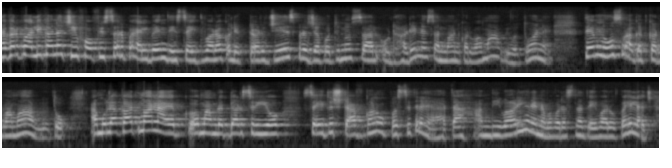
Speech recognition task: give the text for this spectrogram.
નગરપાલિકાના ચીફ ઓફિસર પાયલબેન દેસાઈ દ્વારા કલેક્ટર જે એસ પ્રજાપતિનો સાલ ઓઢાડીને સન્માન કરવામાં આવ્યું હતું અને તેમનું સ્વાગત કરવામાં આવ્યું હતું. આ મુલાકાતમાં નાયબ મામલતદાર શ્રીઓ સહિત સ્ટાફગણ ઉપસ્થિત રહ્યા હતા. આમ દિવાળી અને નવા વર્ષના તહેવારો પહેલાં જ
